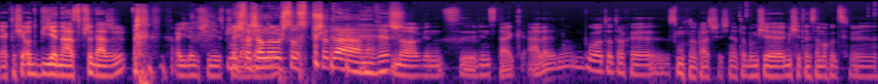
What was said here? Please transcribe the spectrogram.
jak to się odbije na sprzedaży, o ile już się nie sprzedaje. Myślę, że one już są sprzedane, wiesz? No, więc, więc tak, ale no, było to trochę smutno patrzeć na to, bo mi się, mi się ten samochód e,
